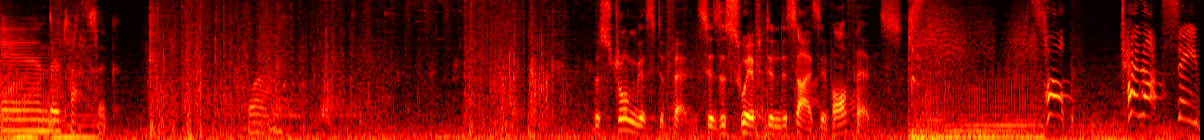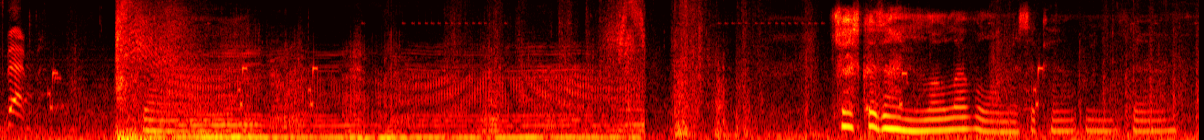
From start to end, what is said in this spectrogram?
And they're toxic. Wow. The strongest defense is a swift and decisive offense. Hope cannot save them. Just because I'm low level on this account means that.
